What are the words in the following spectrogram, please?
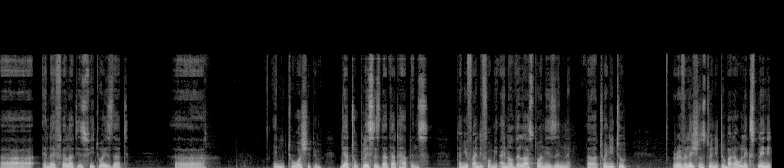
Uh, and I fell at his feet. Where is that? Uh, in to worship him. There are two places that that happens. Can you find it for me? I know the last one is in uh, 22, Revelations 22, but I will explain it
